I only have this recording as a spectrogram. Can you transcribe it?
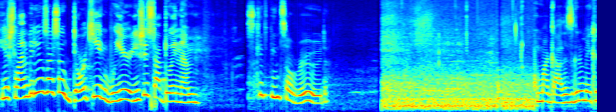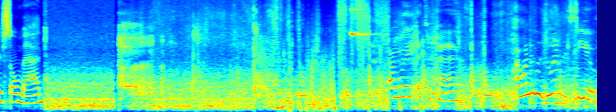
Your slime videos are so dorky and weird. You should stop doing them. This kid's being so rude. Oh my god, this is gonna make her so mad. Emily, it's okay. I wonder who's doing this to you.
